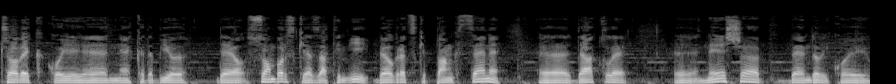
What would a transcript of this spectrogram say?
čovek koji je nekada bio deo Somborske, a zatim i Beogradske punk scene. Dakle, Neša, bendovi koji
